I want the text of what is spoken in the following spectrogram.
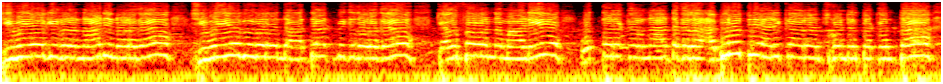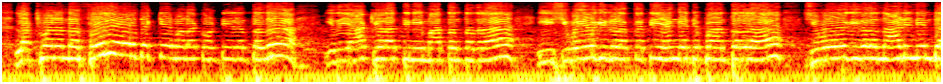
ಶಿವಯೋಗಿಗಳ ನಾಡಿನೊಳಗ, ಶಿವಯೋಗಿಗಳ ಒಂದು ಆಧ್ಯಾತ್ಮಿಕದೊಳಗ ಕೆಲಸವನ್ನ ಮಾಡಿ ಉತ್ತರ ಕರ್ನಾಟಕದ ಅಭಿವೃದ್ಧಿ ಅಧಿಕಾರ ಹಂಚ್ಕೊಂಡಿರ್ತಕ್ಕಂತ ಲಕ್ಷ್ಮಣನ ಸೋಲಿ ಅವ್ರ ಧಕ್ಕೆ ಹೊಂಟೀರಿ ಅಂತಂದ್ರ, ಇದು ಯಾಕೆ ಹೇಳತ್ತೀನಿ ಮಾತಂತಂದ್ರ, ಈ ಶಿವಯೋಗಿಗಳ ಕತಿ ಹೆಂಗೈತಿಪ್ಪ ಅಂತಂದ್ರ, ಶಿವಯೋಗಿಗಳ ನಾಡಿನಿಂದ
